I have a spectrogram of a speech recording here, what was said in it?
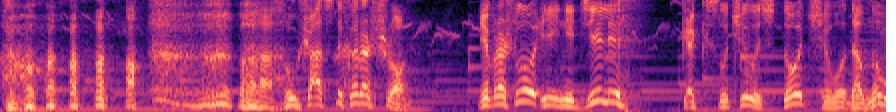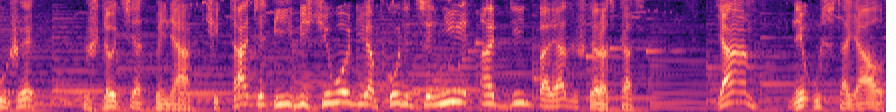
Ужасно хорошо. Не прошло и недели, как случилось то, чего давно уже ждете от меня, читатель, и без чего не обходится ни один порядочный рассказ. Я не устоял.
